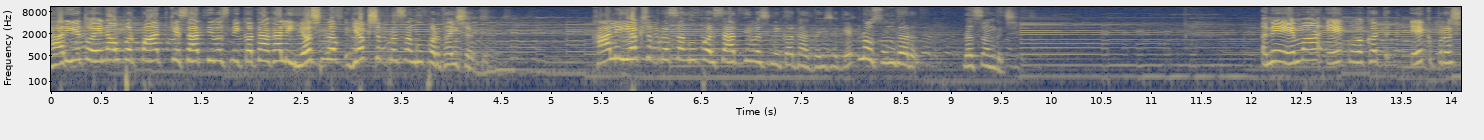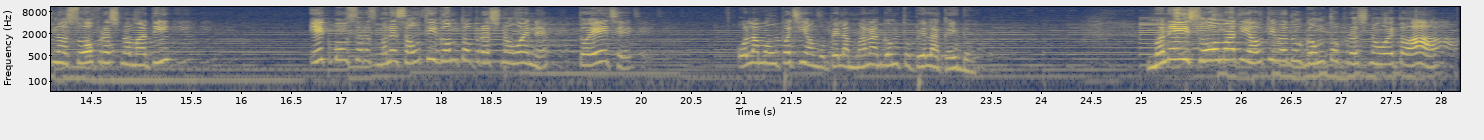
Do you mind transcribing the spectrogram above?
ધારીએ તો એના ઉપર પાંચ કે સાત દિવસની કથા ખાલી યક્ષ પ્રસંગ ઉપર થઈ શકે. ખાલી યક્ષ પ્રસંગ ઉપર સાત દિવસની કથા થઈ શકે. એટલો સુંદર પ્રસંગ છે. અને એમાં એક વખત એક પ્રશ્ન, સો પ્રશ્નોમાંથી એક બહુ સરસ, મને સૌથી ગમતો પ્રશ્ન હોય ને, તો એ છે, ઓલામાં હું પછી આવું, પેલા મને ગમતું પેલા કહી દઉં. મને એ સો માંથી સૌથી વધુ ગમતો પ્રશ્ન હોય તો આ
